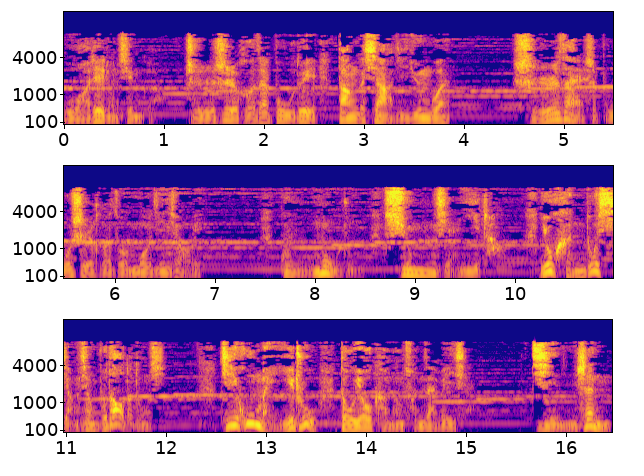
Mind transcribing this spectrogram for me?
我这种性格只适合在部队当个下级军官，实在是不适合做摸金校尉。古墓中凶险异常，有很多想象不到的东西，几乎每一处都有可能存在危险。谨慎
